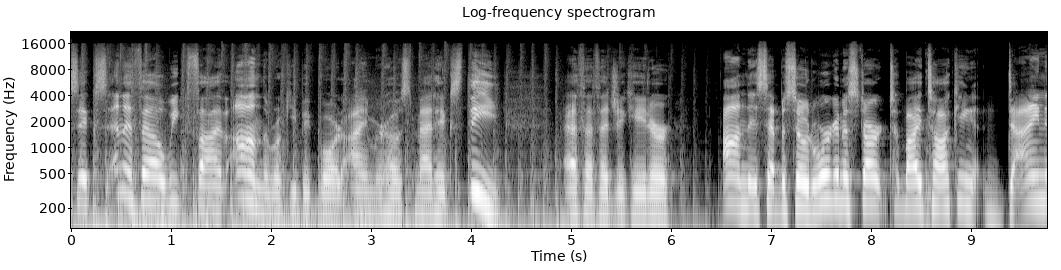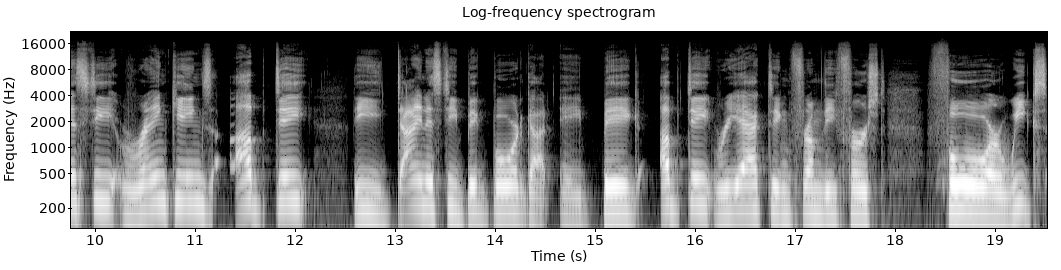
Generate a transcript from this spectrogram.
6 NFL Week 5 on the Rookie Big Board. I am your host, Matt Hicks, the FF Educator. On this episode, we're going to start by talking Dynasty Rankings Update. The Dynasty Big Board got a big update reacting from the first four weeks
